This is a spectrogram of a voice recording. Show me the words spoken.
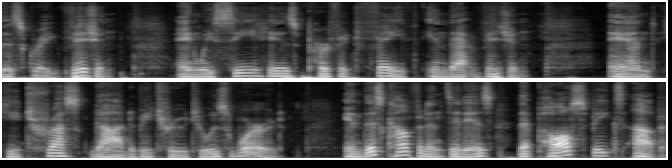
this great vision. And we see his perfect faith in that vision. And he trusts God to be true to his word. In this confidence, it is that Paul speaks up,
